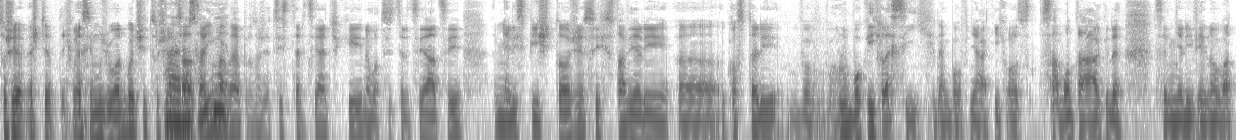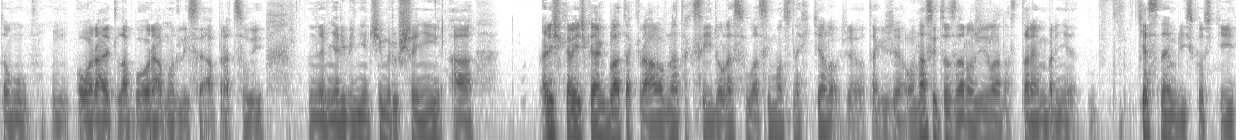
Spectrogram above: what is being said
Což je ještě, teď si můžu odbočit, což je docela zajímavé, protože cisterciačky nebo cisterciáci měli spíš to, že si stavěli uh, kostely v, v hlubokých lesích nebo v nějakých os, samotách, kde se měli věnovat tomu mm, ora et labora, modli se a pracují. Neměli by něčím rušení a Eliška Rejčka, jak byla ta královna, tak se jí do lesu asi moc nechtělo, že jo? takže ona si to založila na Starém Brně v těsném blízkosti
